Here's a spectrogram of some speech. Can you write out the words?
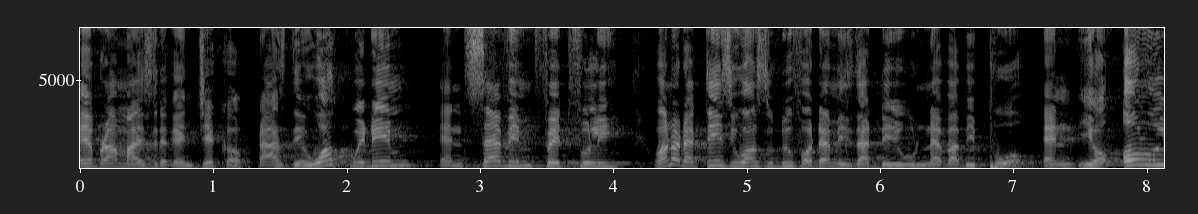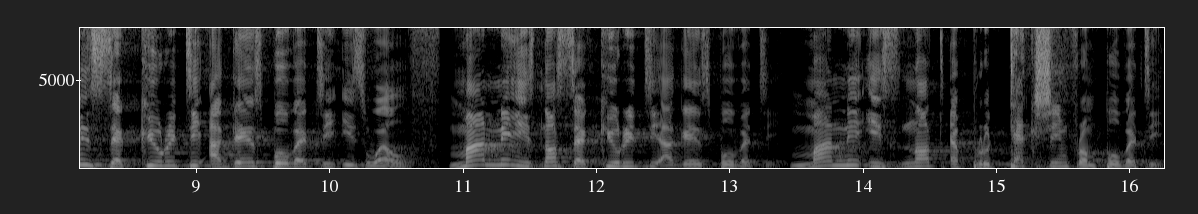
Abraham, Isaac, and Jacob. As they walk with him and serve him faithfully, one of the things he wants to do for them is that they will never be poor. And your only security against poverty is wealth. Money is not security against poverty. Money is not a protection from poverty.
